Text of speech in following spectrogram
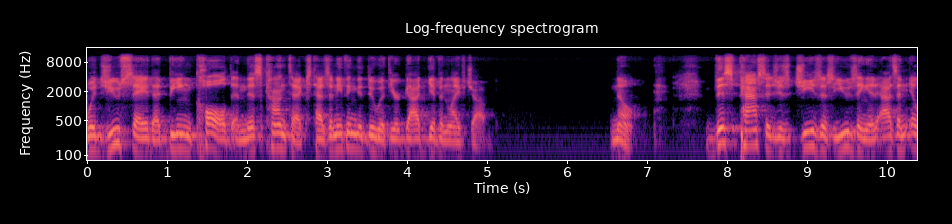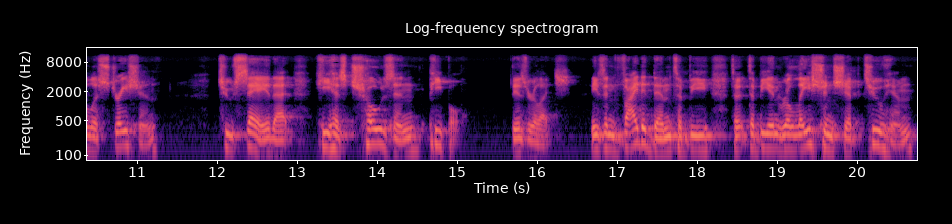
would you say that being called in this context has anything to do with your God given life job? No. This passage is Jesus using it as an illustration to say that he has chosen people, the Israelites. He's invited them to be to, to be in relationship to him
